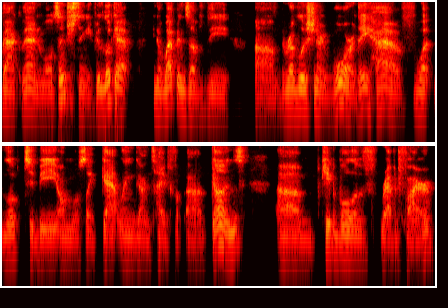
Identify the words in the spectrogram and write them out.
back then. Well, it's interesting if you look at you know weapons of the um, the Revolutionary War, they have what looked to be almost like Gatling gun type uh, guns, um, capable of rapid fire.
